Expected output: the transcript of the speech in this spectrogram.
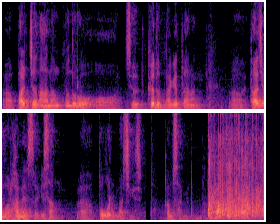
어, 발전하는 군으로 어, 저- 거듭나겠다는 어, 다짐을 하면서 이상 어, 보고를 마치겠습니다. 감사합니다. 감사합니다.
